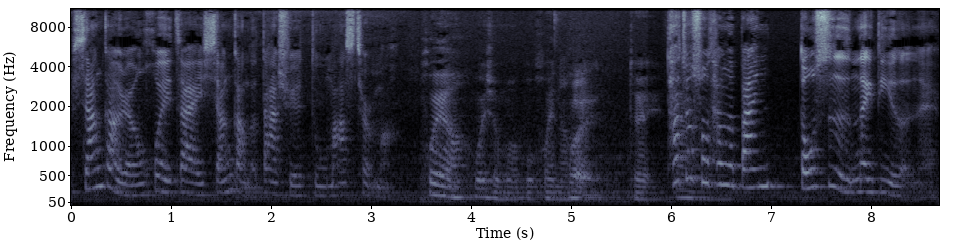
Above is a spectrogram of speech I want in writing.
香港人会在香港的大学读 master 吗？会啊，为什么不会呢？会，对，他就说他们班都是内地人哎。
